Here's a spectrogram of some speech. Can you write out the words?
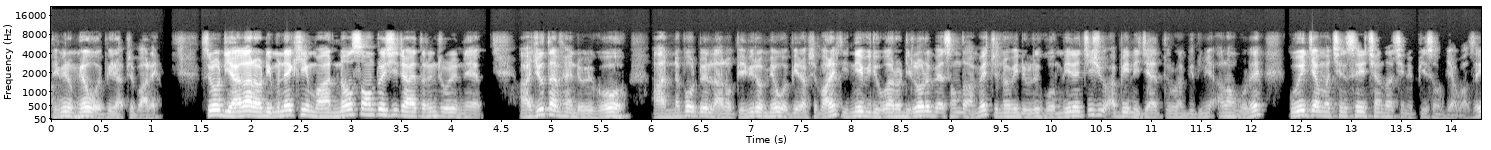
ပြန်ပြီးတော့မျှဝေပေးတာဖြစ်ပါတယ်ဆိုတော့ဒီဟာကတော့ဒီမနေ့ခေတ်မှာ no song တွေ့ရှိထားတဲ့သတင်းချိုးတွေနဲ့အာ youth and fan တွေကိုအာနှစ်ပုတ်တွေ့လာလို့ပြန်ပြီးတော့မျှဝေပေးတာဖြစ်ပါတယ်ဒီနေ့ဗီဒီယိုကတော့ဒီလိုလေးပဲအဆုံးသတ်ပါမယ်ကျွန်တော်ဗီဒီယိုလေးကိုအမြဲတမ်းကြည့်ရှုအပ်ပေးနေကြတဲ့သူတို့ပြည်သူများအားလုံးကိုလည်းကိုယ်ကြမှာချင်းစေးချမ်းသာခြင်းနဲ့ပြည့်စုံကြပါစေ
